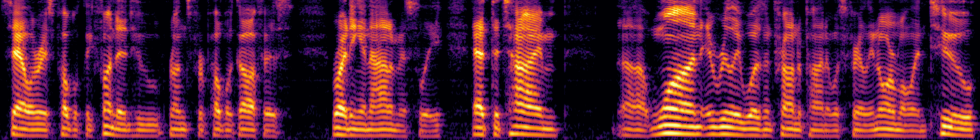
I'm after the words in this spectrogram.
salary is publicly funded, who runs for public office, writing anonymously. At the time, uh, one, it really wasn't frowned upon; it was fairly normal, and two,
